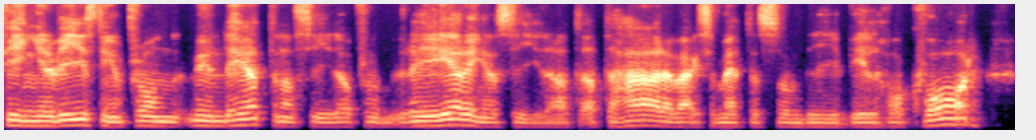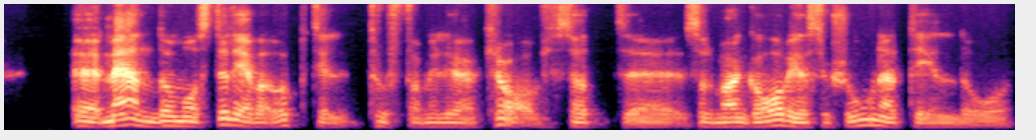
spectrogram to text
fingervisning från myndigheternas sida och från regeringens sida att, att det här är verksamheter som vi vill ha kvar. Eh, men de måste leva upp till tuffa miljökrav. Så, att, eh, så man gav instruktioner till då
